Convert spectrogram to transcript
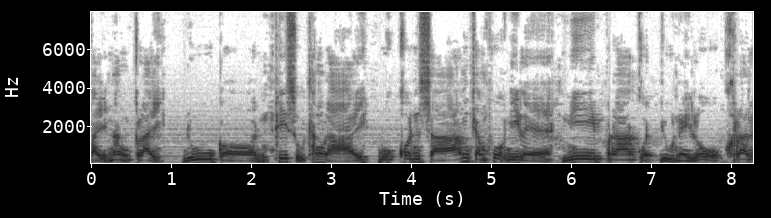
ไปนั่งใกล้ ดูก่อนพิสูจน์ทั้งหลาย บุคคลสามจำพวกนี้แลมีปรากฏอยู่ในโลก ครั้น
